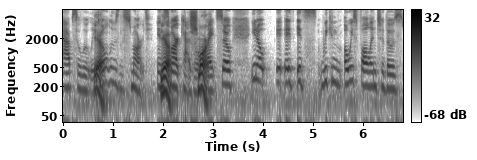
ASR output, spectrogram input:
Absolutely. Yeah. Don't lose the smart in Yeah, smart casual, smart. right? So, you know, it, it, it's we can always fall into those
